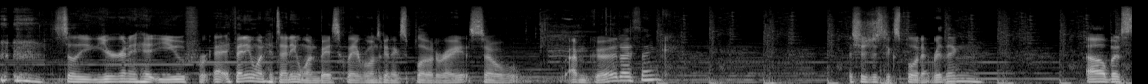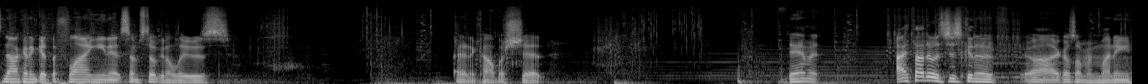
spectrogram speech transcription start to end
so you're gonna hit you for- if anyone hits anyone, basically everyone's gonna explode, right? So I'm good, I think? This should just explode everything? Oh, but it's not gonna get the flying unit, so I'm still gonna lose. I didn't accomplish shit. Damn it. I thought it was just gonna... Oh, there goes all my money.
